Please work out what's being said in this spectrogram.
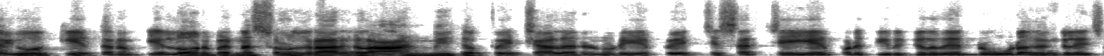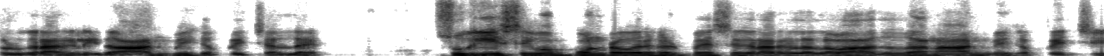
அயோக்கியத்தனம். எல்லோரும் என்ன சொல்கிறார்கள்? ஆன்மீக பேச்சாளரனுடைய பேச்சு சர்ச்சையை ஏற்படுத்தி இருக்கிறது என்று ஊடகங்களே சொல்கிறார்கள். இது ஆன்மீக பேச்சு அல்ல சுகீசிவம் போன்றவர்கள் பேசுகிறார்கள் அல்லவா? அதுதான் ஆன்மீக பேச்சு.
